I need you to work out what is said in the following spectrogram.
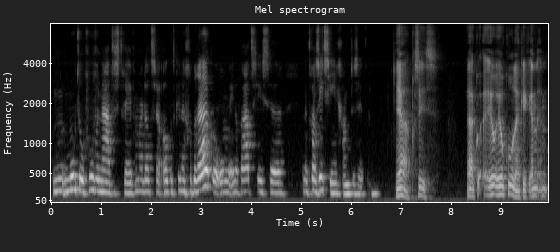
moeten of hoeven na te streven, maar dat ze ook het kunnen gebruiken om innovaties uh, en een transitie in gang te zetten. Ja, precies. Ja, heel, heel cool denk ik. En, en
